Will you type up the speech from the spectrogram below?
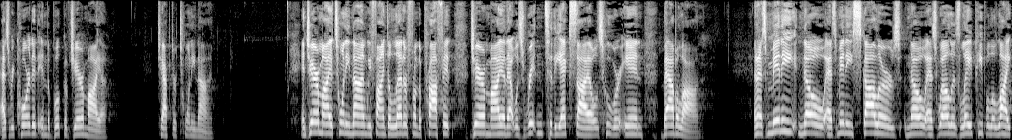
as recorded in the book of Jeremiah, chapter 29. In Jeremiah 29, we find a letter from the prophet Jeremiah that was written to the exiles who were in Babylon. And as many know, as many scholars know, as well as lay people alike,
